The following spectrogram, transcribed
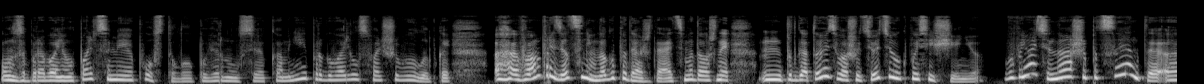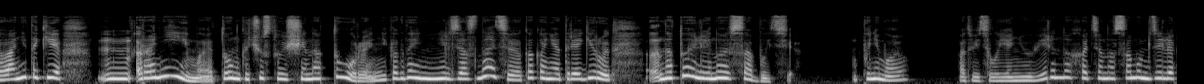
Он забарабанил пальцами по столу, повернулся ко мне и проговорил с фальшивой улыбкой. «А «Вам придется немного подождать. Мы должны подготовить вашу тетю к посещению. Вы понимаете, наши пациенты, э, они такие ранимые, тонко чувствующие натуры. Никогда нельзя знать, э, как они отреагируют э, на то или иное событие». «Понимаю», — ответила я неуверенно, хотя на самом деле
